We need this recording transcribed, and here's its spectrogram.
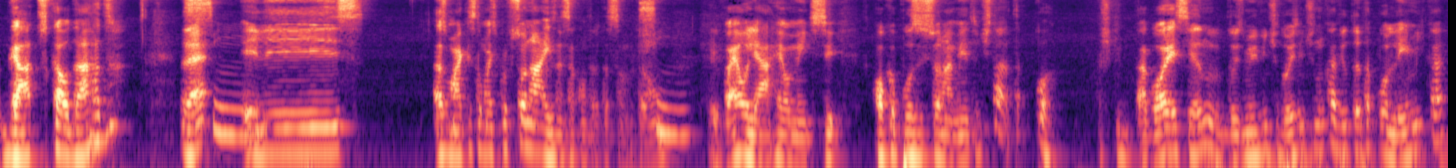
gato escaldado, né? Sim. Eles. As marcas estão mais profissionais nessa contratação. Então, Sim. ele vai olhar realmente se qual que é o posicionamento. A gente tá, tá- pô, acho que agora esse ano, 2022, a gente nunca viu tanta polêmica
